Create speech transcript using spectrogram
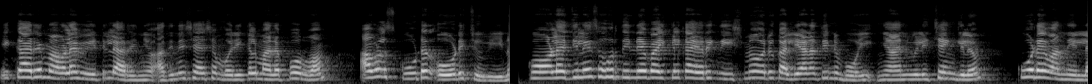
ഇക്കാര്യം അവളെ വീട്ടിൽ അറിഞ്ഞു അതിനുശേഷം ഒരിക്കൽ മനഃപൂർവം അവൾ സ്കൂട്ടർ ഓടിച്ചു വീണു. കോളേജിലെ സുഹൃത്തിന്റെ ബൈക്കിൽ കയറി ഗ്രീഷ്മ ഒരു കല്യാണത്തിന് പോയി. ഞാൻ വിളിച്ചെങ്കിലും കൂടെ വന്നില്ല.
